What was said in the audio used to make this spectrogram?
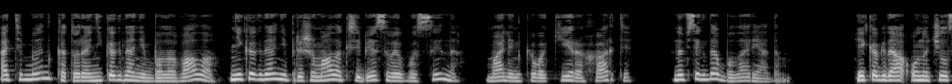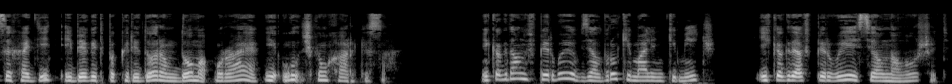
Атимен, которая никогда не баловала, никогда не прижимала к себе своего сына, маленького Кира Харти, но всегда была рядом. И когда он учился ходить и бегать по коридорам дома Урая и улочкам Харкиса. И когда он впервые взял в руки маленький меч, и когда впервые сел на лошадь.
